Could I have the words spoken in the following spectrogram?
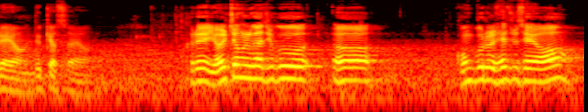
그래요. 느꼈어요. 그래, 열정을 가지고, 어, 공부를 해주세요.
